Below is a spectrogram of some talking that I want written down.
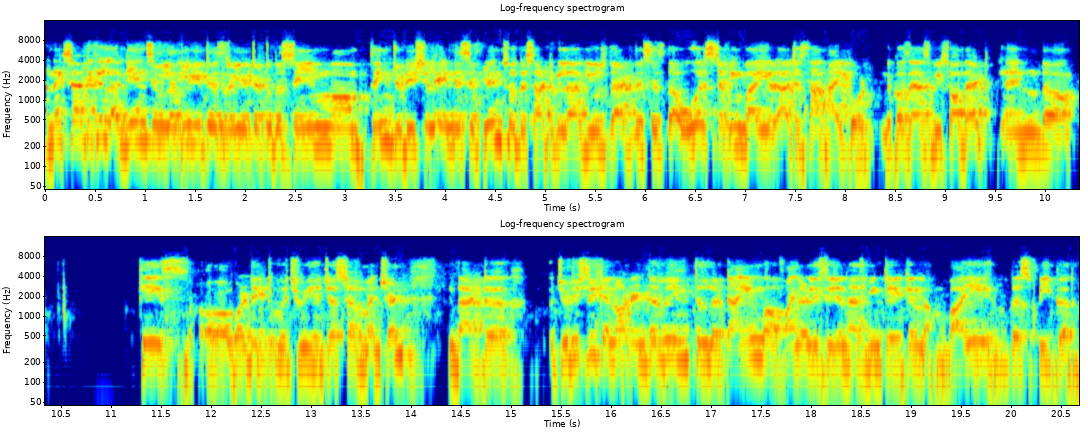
the next article, again, similarly, it is related to the same um, thing, judicial indiscipline. So this article argues that this is the overstepping by Rajasthan High Court because as we saw that in the case uh, verdict, which we just have mentioned, that uh, judiciary cannot intervene till the time a final decision has been taken by the speaker.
